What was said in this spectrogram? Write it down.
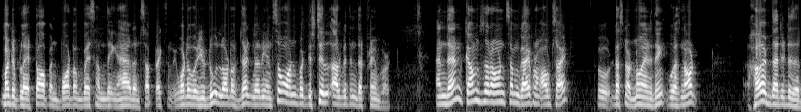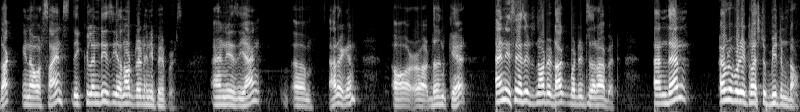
multiply top and bottom by something add and subtract something whatever you do a lot of jugglery and so on but you still are within that framework and then comes around some guy from outside who does not know anything who has not heard that it is a duck. In our science the equivalent is he has not read any papers and is young um, arrogant or uh, does not care. And he says it is not a duck but it is a rabbit. And then everybody tries to beat him down.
